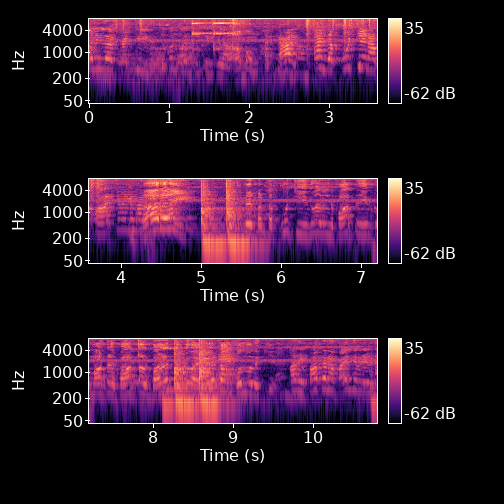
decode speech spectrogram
வாளில கட்டி இழுத்து கொண்டு வந்திருக்கிறீர்களா? ஆமாம். அந்த பூச்சியை நான் பார்க்க வேண்டும் யாரை? அப்பேற்பட்ட பூச்சி இதுவரை பார்த்து இருக்க மாட்டேன் பார்த்தால் வளர்ந்து விடுவாய் வேண்டாம் சொல்வதற்கு. அதை பார்த்து நான் பயந்து விடுவேன்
